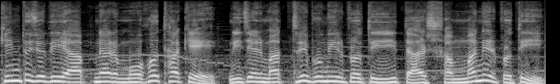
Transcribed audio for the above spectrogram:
কিন্তু যদি আপনার মোহ থাকে নিজের মাতৃভূমির প্রতি, তার সম্মানের প্রতি,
